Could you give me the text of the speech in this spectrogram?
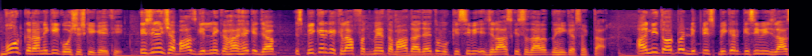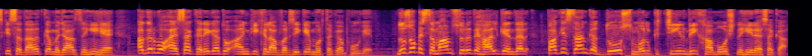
वोट कराने की कोशिश की गई थी। इसलिए शहबाज गिल ने कहा है कि जब स्पीकर के खिलाफ फदमे एतमाद आ जाए तो वो किसी भी इजलास की सदारत नहीं कर सकता। आईनी तौर पर डिप्टी स्पीकर किसी भी इजलास की सदारत का मजाज नहीं है। अगर वो ऐसा करेगा तो आइन की खिलाफ वर्जी के मुरतकब होंगे। दोस्तों इस तमाम सूरत हाल के अंदर पाकिस्तान का दोस्त मुल्क चीन भी खामोश नहीं रह सका।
